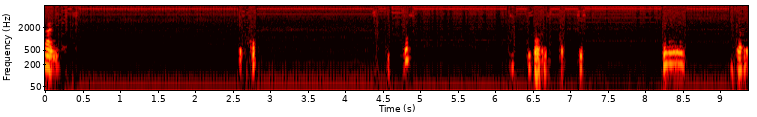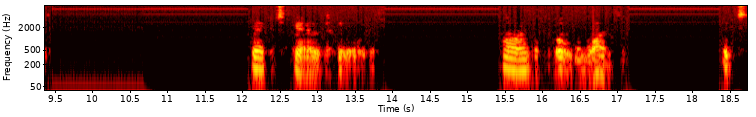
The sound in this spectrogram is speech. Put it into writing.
Right. Let's go to point oh one. Oops.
